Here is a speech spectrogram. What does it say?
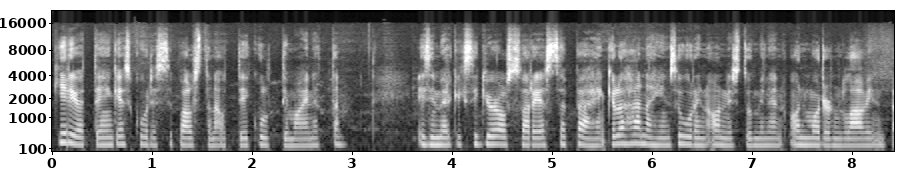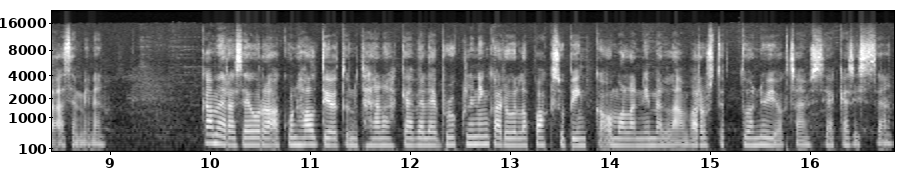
Kirjoittajien keskuudessa palsta nauttii kulttimainetta – Esimerkiksi Girls-sarjassa päähenkilö Hanahin suurin onnistuminen on Modern Lovein pääseminen. Kamera seuraa, kun haltioitunut hänä kävelee Brooklynin kaduilla paksu pinkka omalla nimellään varustettua New York Timesia käsissään.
